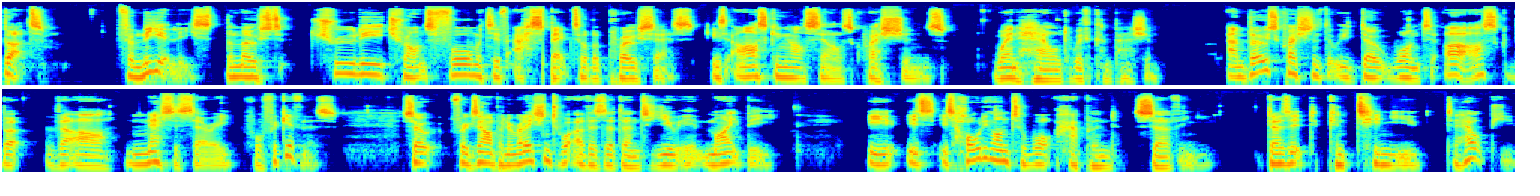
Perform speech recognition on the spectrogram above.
But for me at least, the most truly transformative aspect of the process is asking ourselves questions when held with compassion. And those questions that we don't want to ask, but that are necessary for forgiveness. So, for example, in relation to what others have done to you, it might be, is, is holding on to what happened serving you? Does it continue to help you?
